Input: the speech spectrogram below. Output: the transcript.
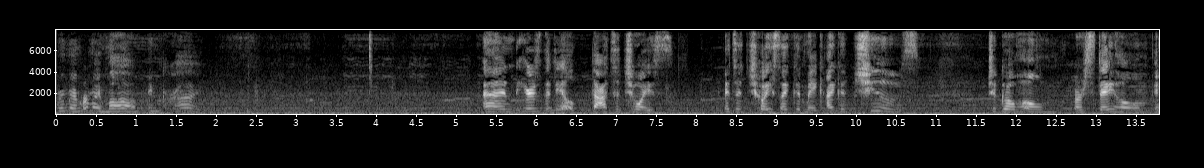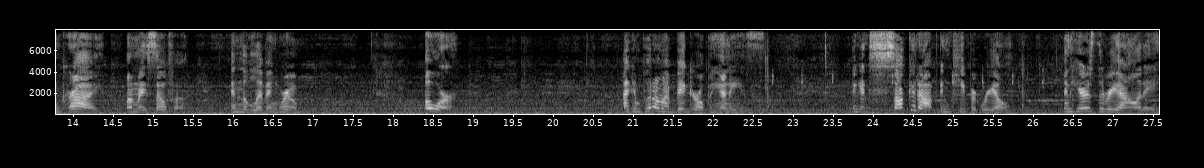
Remember my mom and cry. And here's the deal that's a choice. It's a choice I could make. I could choose to go home or stay home and cry. on my sofa in the living room. Or I can put on my big girl panties. I can suck it up and keep it real. And here's the reality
